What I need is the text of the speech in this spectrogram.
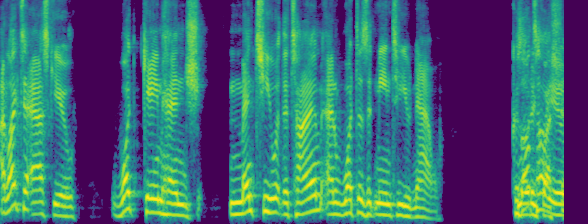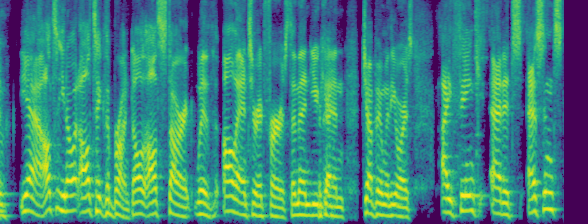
I'd like to ask you what Gamehenge meant to you at the time, and what does it mean to you now? Because I'll tell question. you, yeah, I'll t- you know what? I'll take the brunt. I'll I'll start with I'll answer it first, and then you Okay. can jump in with yours. I think at its essence,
